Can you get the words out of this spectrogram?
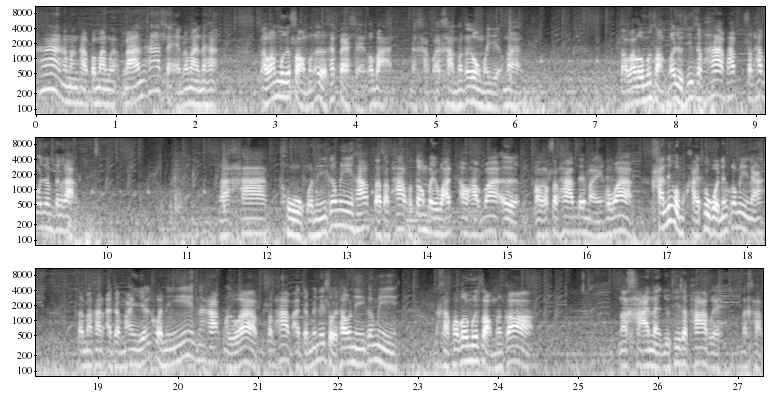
ห้ามั้งครับประมาณล้านห้าแสนประมาณนะฮะแต่ว่ามือสองมันก็เหลือแค่แปดแสนกว่าบาทนะครับราคามันก็ลงมาเยอะมาก แต่ว่ารถมือสองก็อยู่ที่สภาพครับสภาพรถยนต์เป็นหลักราคาถูกกว่านี้ก็มีครับ แต่สภาพก็ต้องไปวัดเอาครับว่าเออเอากับสภาพได้ไหมเพราะว่าคันที่ผมขายถูกกว่านี้ก็มีนะแต่บางคันอาจจะไม่เยอะกว่านี้นะครับ หรือว่าสภาพอาจจะไม่ได้สวยเท่านี้ก็มีนะครับเพราะรถมือสองมันก็ ราคาเนี่ยอยู่ที่สภาพเลยนะครับ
